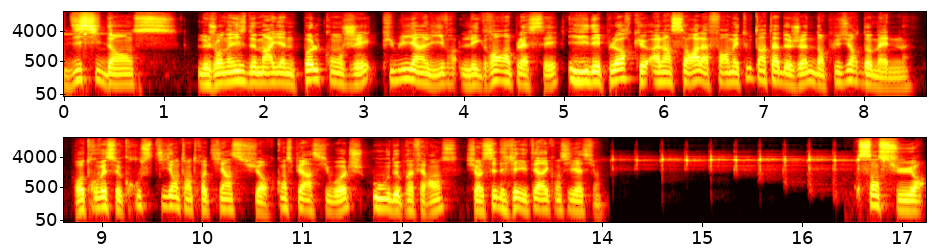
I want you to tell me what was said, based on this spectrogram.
Dissidence. Le journaliste de Marianne Paul Congé publie un livre, Les Grands Remplacés. Il y déplore que Alain Soral a formé tout un tas de jeunes dans plusieurs domaines. Retrouvez ce croustillant entretien sur Conspiracy Watch ou, de préférence, sur le site d'égalité et réconciliation. Censure.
